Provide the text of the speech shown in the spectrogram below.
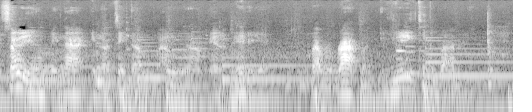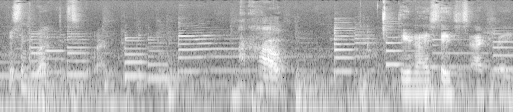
Some of you may not, you know, think I'm, I'm, you know, an idiot, blah blah blah. But if you really think about it, just think about it. Think about it. How the United States is actually,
